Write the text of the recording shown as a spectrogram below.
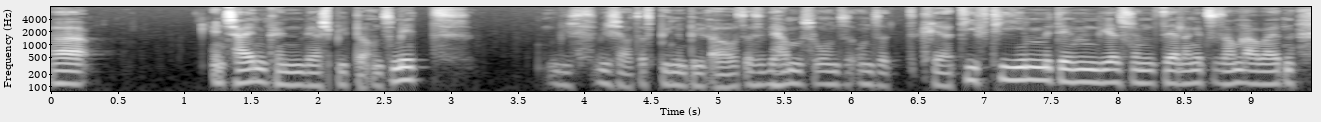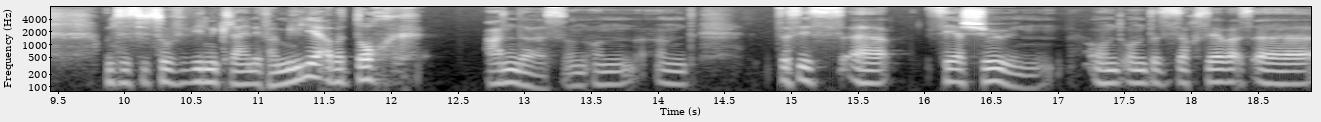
äh, entscheiden können, wer spielt bei uns mit, wie, wie, schaut das Bühnenbild aus. Also wir haben so unser, unser Kreativteam, mit dem wir schon sehr lange zusammenarbeiten. Und es ist so wie eine kleine Familie, aber doch anders. Und, und, und das ist äh, sehr schön. Und, und das ist auch sehr was, äh,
